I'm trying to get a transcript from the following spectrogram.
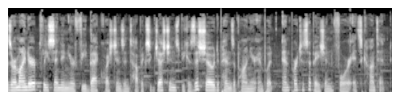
As a reminder, please send in your feedback, questions, and topic suggestions because this show depends upon your input and participation for its content.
